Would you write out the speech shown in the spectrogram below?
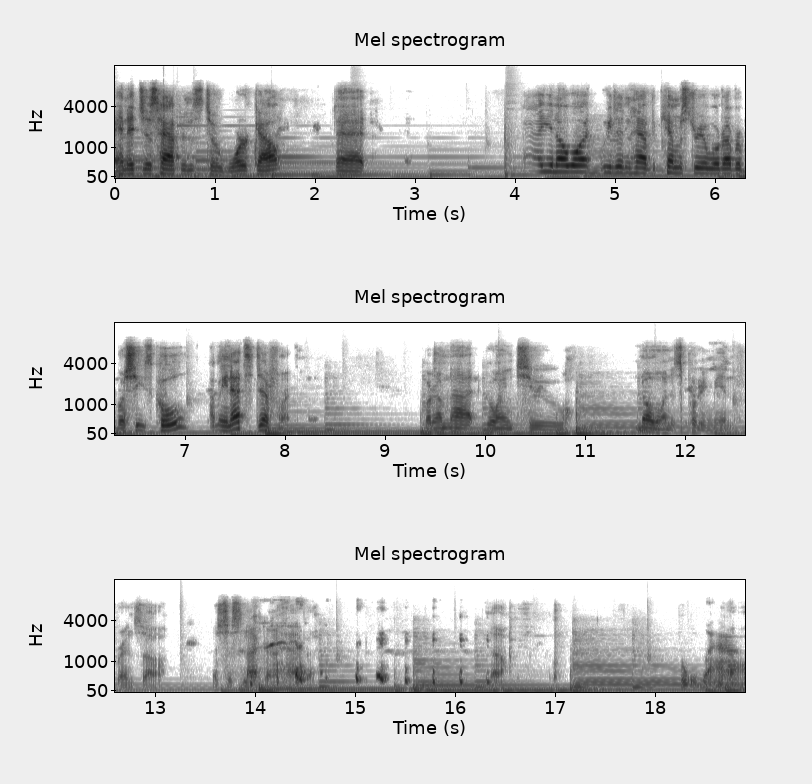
and it just happens to work out that, eh, you know what, we didn't have the chemistry or whatever, but she's cool, I mean, that's different. But I'm not going to, no one is putting me in the friend zone. That's just not going to happen. no. Wow.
